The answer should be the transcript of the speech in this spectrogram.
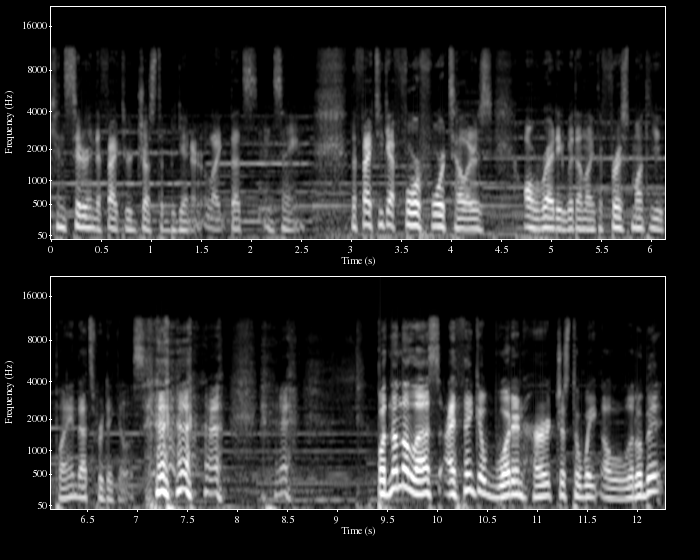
considering the fact you're just a beginner. Like, that's insane. The fact you got four foretellers already within like the first month of you playing, that's ridiculous. But nonetheless, I think it wouldn't hurt just to wait a little bit,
